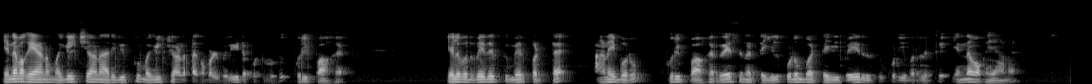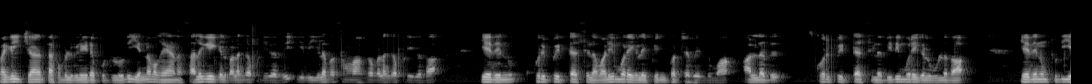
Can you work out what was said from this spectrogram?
என்ன வகையான மகிழ்ச்சியான அறிவிப்பு மகிழ்ச்சியான தகவல் வெளியிடப்பட்டுள்ளது? குறிப்பாக எழுபது வயதிற்கு மேற்பட்ட அனைவரும் குறிப்பாக ரேசன் அட்டையில் குடும்ப அட்டையில் பெயர் இருக்கக்கூடியவர்களுக்கு என்ன வகையான மகிழ்ச்சியான தகவல் வெளியிடப்பட்டுள்ளது? என்ன வகையான சலுகைகள் வழங்கப்படுகிறது? இது இலவசமாக வழங்கப்படுகிறதா? ஏதேனும் குறிப்பிட்ட சில வழிமுறைகளை பின்பற்ற வேண்டுமா? அல்லது குறிப்பிட்ட சில விதிமுறைகள் உள்ளதா? ஏதேனும் புதிய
